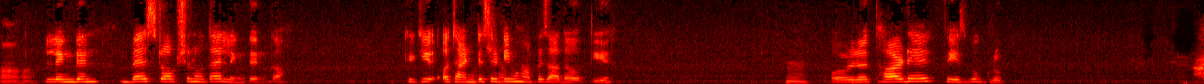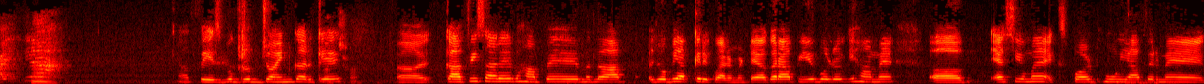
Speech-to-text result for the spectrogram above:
हाँ हाँ। लिंक्डइन बेस्ट ऑप्शन होता है लिंक्डइन का क्योंकि अच्छा। ऑथेंटिसिटी वहाँ पे ज़्यादा होती है। हम्म। और थर्ड है फेसबुक ग्रुप हम्म। आप फेसबुक ग्रुप ज्वाइन करके अच्छा। काफ़ी सारे वहाँ पे मतलब आप जो भी आपके रिक्वायरमेंट है। अगर आप ये बोल रहे हो कि हाँ मैं एस uh, में एक्सपर्ट हूँ या फिर मैं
